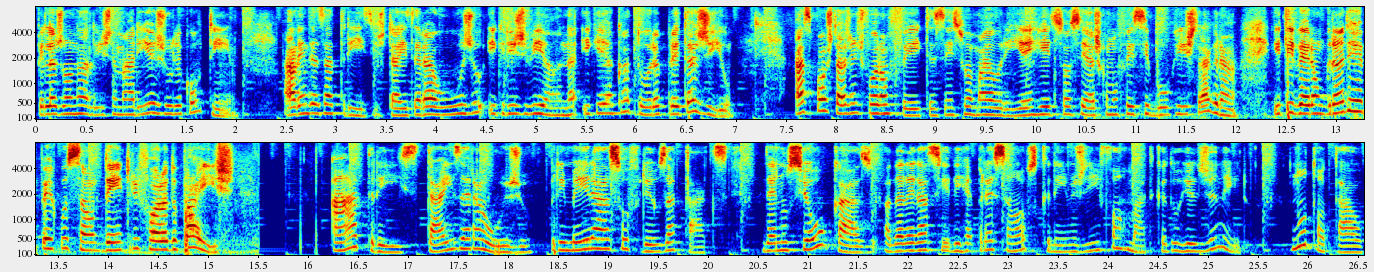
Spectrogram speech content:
pela jornalista Maria Júlia Coutinho, além das atrizes Thais Araújo e Cris Viana e a cantora Preta Gil. As postagens foram feitas, em sua maioria, em redes sociais como Facebook e Instagram e tiveram grande repercussão dentro e fora do país. A atriz Thais Araújo, primeira a sofrer os ataques, denunciou o caso à Delegacia de Repressão aos Crimes de Informática do Rio de Janeiro. No total,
